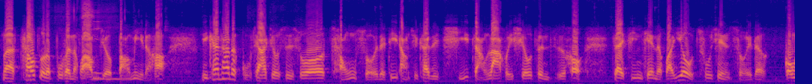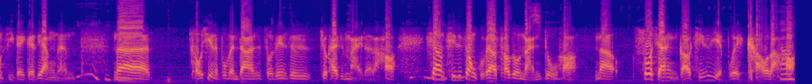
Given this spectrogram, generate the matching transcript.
那操作的部分的话，我们就保密了哈。你看它的股价，就是说从所谓的低档区开始起涨，拉回修正之后，在今天的话又出现所谓的攻击的一个量能。那投信的部分当然是昨天是就开始买的了哈。像其实这种股票操作难度哈，那。说起来很高，其实也不会高了哈，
